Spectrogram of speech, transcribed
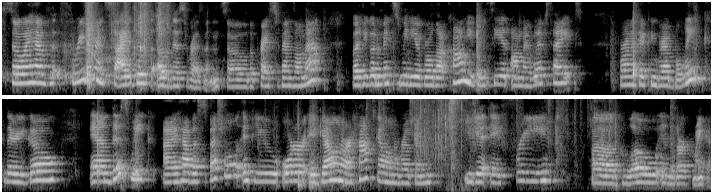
so I have three different sizes of this resin. So the price depends on that. But if you go to mixedmediagirl.com, you can see it on my website. Veronica can grab the link. There you go. And this week I have a special. If you order a gallon or a half gallon of resin, you get a free uh, glow in the dark mica,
